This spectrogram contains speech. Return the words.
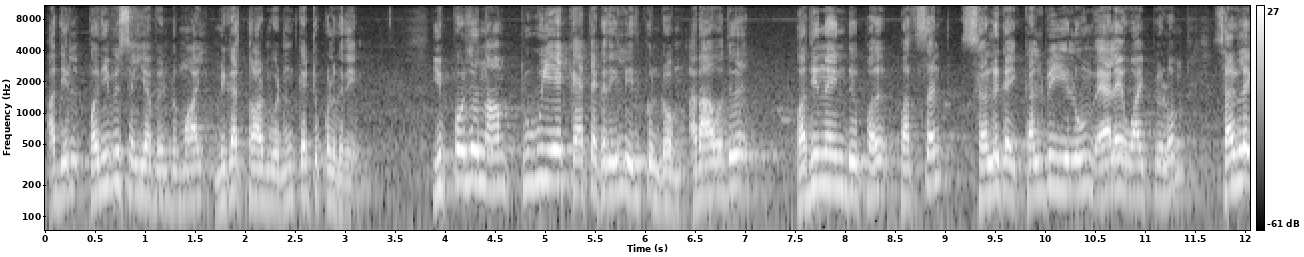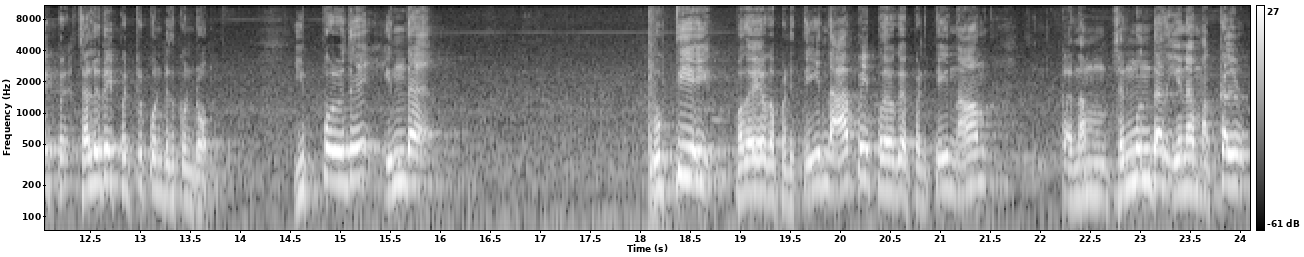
அதில் பதிவு செய்ய வேண்டுமாய் மிக தாழ்வுடன் கேட்டுக்கொள்கிறேன். இப்பொழுது நாம் டூ ஏ கேட்டகரியில் இருக்கின்றோம். அதாவது பதினைந்து ப பர்சன்ட் சலுகை கல்வியிலும் வேலை வாய்ப்பிலும் சலுகை பெ- சலுகை பெற்று கொண்டிருக்கின்றோம். இப்பொழுது இந்த உக்தியை பிரயோகப்படுத்தி இந்த ஆப்பை பிரயோகப்படுத்தி நாம் க- நம் செங்குந்தர் இன மக்கள்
